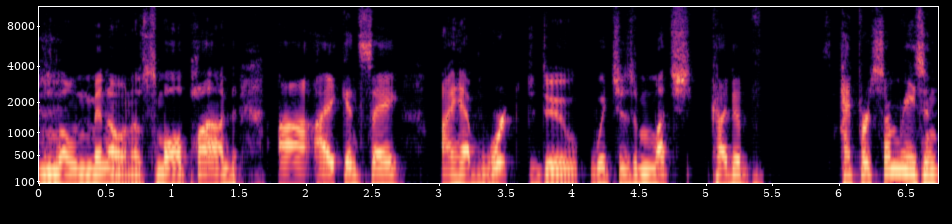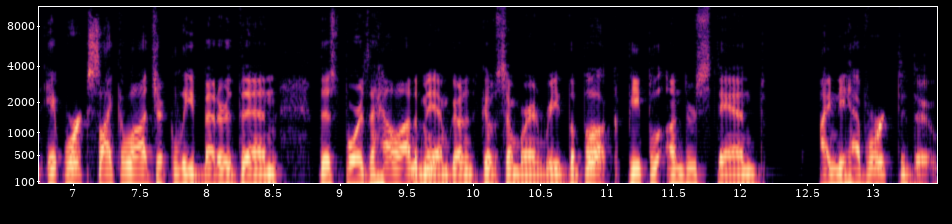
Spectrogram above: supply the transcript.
lone minnow in a small pond. Uh, I can say I have work to do, which is much kind of I, for some reason, it works psychologically better than this bores the hell out of me. I'm going to go somewhere and read the book. People understand I have work to do.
